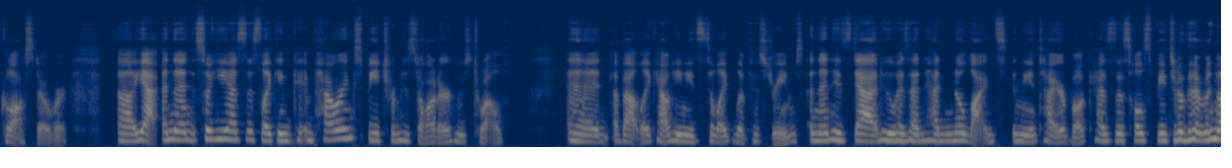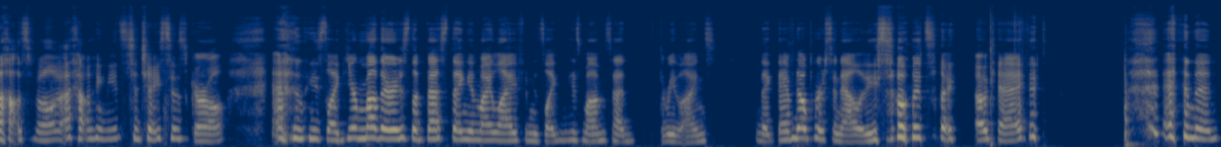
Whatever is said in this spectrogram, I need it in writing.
glossed over. Uh yeah, and then so he has this like empowering speech from his daughter who's 12 and about like how he needs to like live his dreams. And then his dad who has had had no lines in the entire book has this whole speech with him in the hospital about how he needs to chase his girl. And he's like your mother is the best thing in my life. And it's like his mom's had three lines. Like they have no personality so it's like okay. And then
